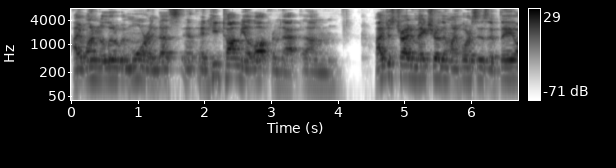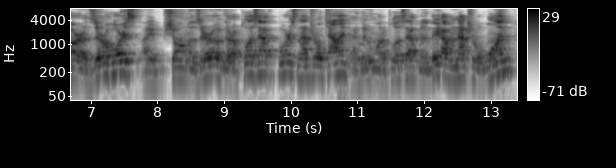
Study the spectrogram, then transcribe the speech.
I wanted a little bit more, and that's and, and he taught me a lot from that. Um, I just try to make sure that my horses, if they are a zero horse, I show them a zero. If they're a plus half horse, natural talent, I leave them on a plus half. And if they have a natural one,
